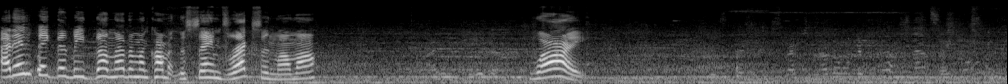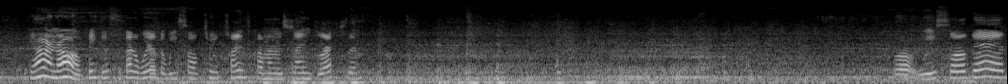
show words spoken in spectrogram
I didn't think there'd be another one coming the same direction, Mama. Why? Yeah, I know. I think this is kind of weird that we saw two trains coming in the same direction. Well, we saw. Yep,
